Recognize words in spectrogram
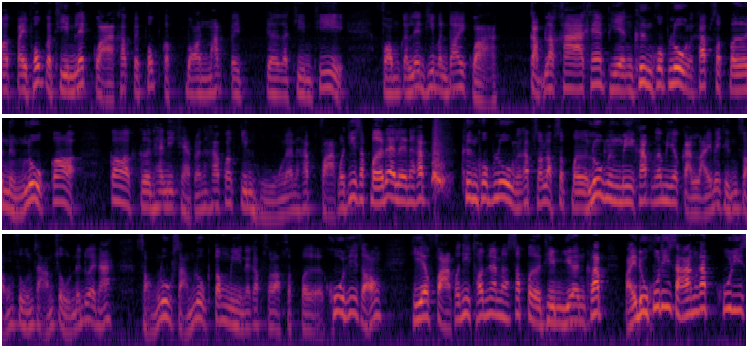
มาไปพบกับทีมเล็กกว่าครับไปพบกับบอลมัดไปเจอกับทีมที่ฟอร์มการเล่นที่มันด้อยกว่า กับราคาแค่เพียงครึ่งควบลูกนะครับสเปอร์หนึ่งลูกก็ ก็เกินแฮนดิแคปแล้วนะครับ ก็กินหูแล้วนะครับ ฝากไว้ที่สเปอร์ได้เลยนะครับ ครึ่งควบลูกนะครับสำหรับสเปอร์ลูกหนึ่งมีครับ แล้วมีโอกาสไหลไปถึง 2030 ได้ด้วยนะ 2 ลูก 3 ลูกต้องมีนะครับสำหรับสเปอร์คู่ที่ 2 เฮียฝากไว้ที่ท็อตแนมสเปอร์ทีมเยือนครับ ไปดูคู่ที่3ครับ คู่ที่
